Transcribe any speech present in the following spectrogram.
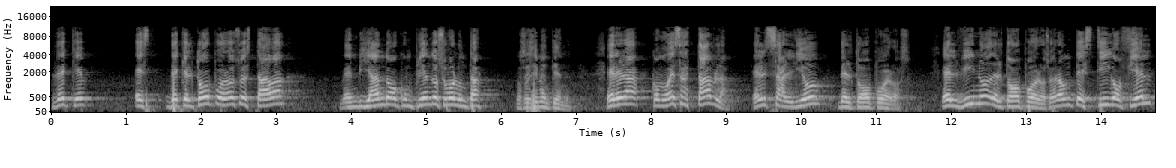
de que, de que el Todopoderoso estaba enviando o cumpliendo su voluntad. No sé si me entienden. Él era como esa tabla. Él salió del Todopoderoso. Él vino del Todopoderoso. Era un testigo fiel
